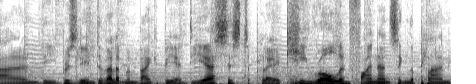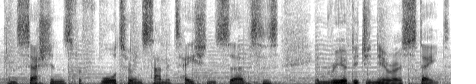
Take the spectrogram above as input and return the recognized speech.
and the Brazilian Development Bank BNDES is to play a key role in financing the planned concessions for water and sanitation services in Rio de Janeiro state.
